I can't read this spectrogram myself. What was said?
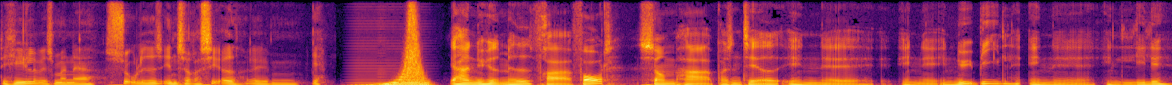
det hele, hvis man er således interesseret. Øhm, ja. Jeg har en nyhed med fra Ford, som har præsenteret en, øh, en, øh, en ny bil, en, øh, en lille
